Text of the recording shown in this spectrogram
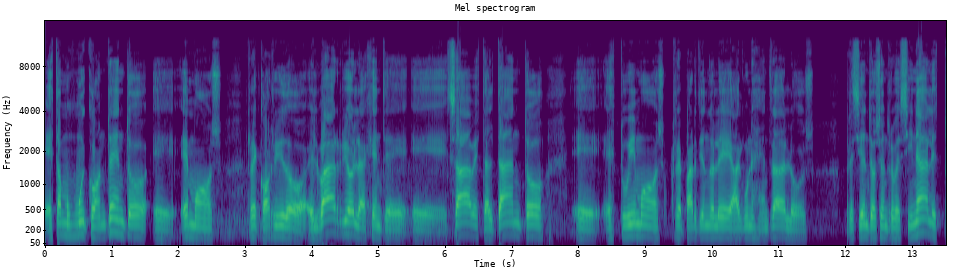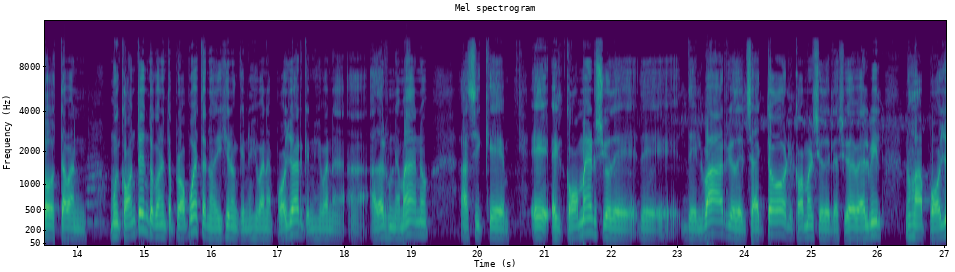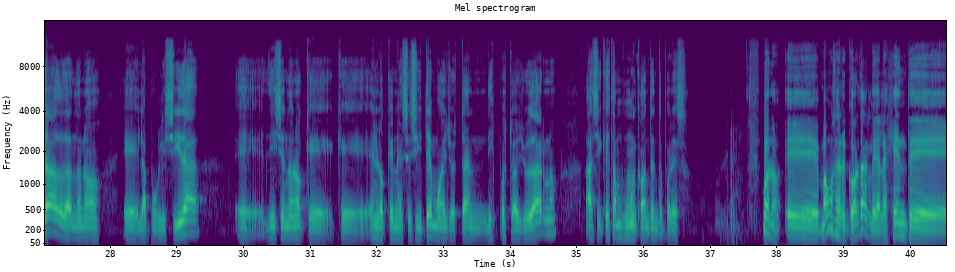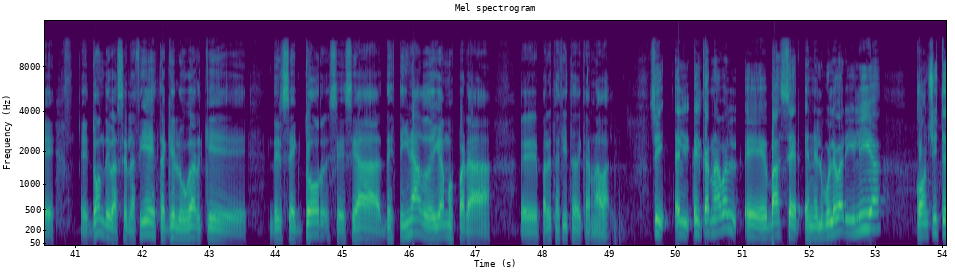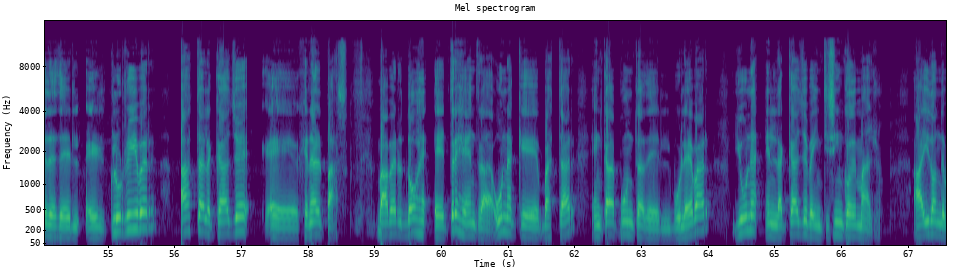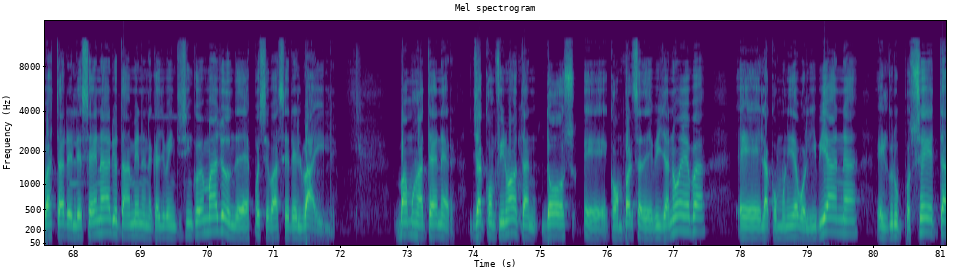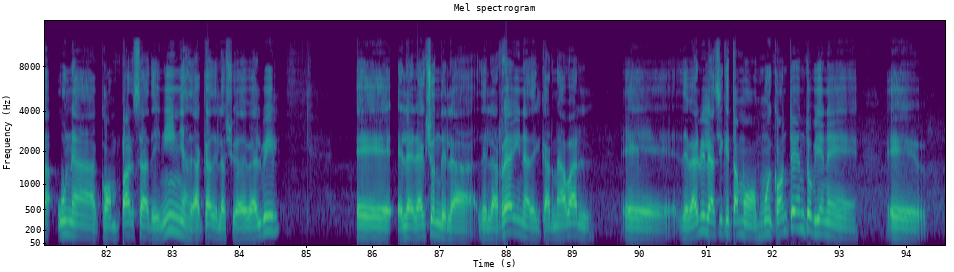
estamos muy contentos, hemos recorrido el barrio, la gente sabe, está al tanto, estuvimos repartiéndole algunas entradas a los presidentes de los centros vecinales, todos estaban muy contentos con esta propuesta, nos dijeron que nos iban a apoyar, que nos iban a, dar una mano, así que eh, el comercio del barrio, del sector, el comercio de la ciudad de Belleville nos ha apoyado dándonos eh, la publicidad, eh, diciéndonos que, que en lo que necesitemos ellos están dispuestos a ayudarnos, así que estamos muy contentos por eso. Bueno, eh, vamos a recordarle a la gente eh, dónde va a ser la fiesta, qué lugar que del sector se, ha destinado, digamos, para, eh, para esta fiesta de carnaval. Sí, el, carnaval va a ser en el Boulevard Ilía, consiste desde el, Club River hasta la calle General Paz. Va a haber dos, tres entradas, una que va a estar en cada punta del Boulevard y una en la calle 25 de Mayo ahí donde va a estar el escenario, también en la calle 25 de Mayo, donde después se va a hacer el baile. Vamos a tener, ya confirmados, están dos eh, comparsas de Villanueva, eh, la comunidad boliviana, el grupo Z, una comparsa de niñas de acá de la ciudad de Belleville, eh, la elección de la, de la, reina del carnaval de Belleville, así que estamos muy contentos, viene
